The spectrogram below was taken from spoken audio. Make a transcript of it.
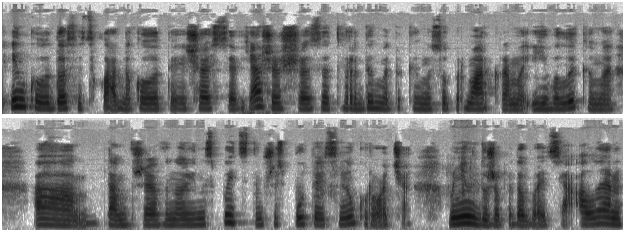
інколи досить складно, коли ти щось в'яжеш з твердими такими супермаркерами і великими, а, там вже воно і не спиться, там щось путається. Ну, коротше, мені не дуже подобається. Але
